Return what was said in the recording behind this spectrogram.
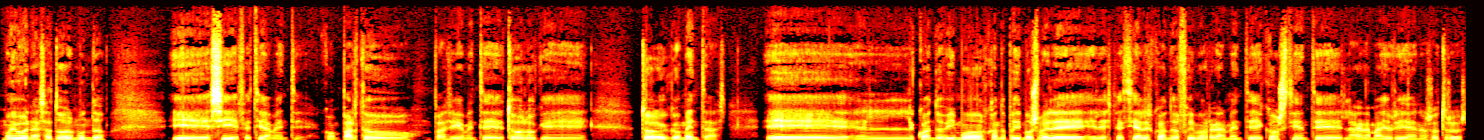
Muy buenas a todo el mundo. Eh, sí, efectivamente. Comparto básicamente todo lo que todo lo que comentas. Eh, cuando vimos, cuando pudimos ver el especial es cuando fuimos realmente conscientes, la gran mayoría de nosotros,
